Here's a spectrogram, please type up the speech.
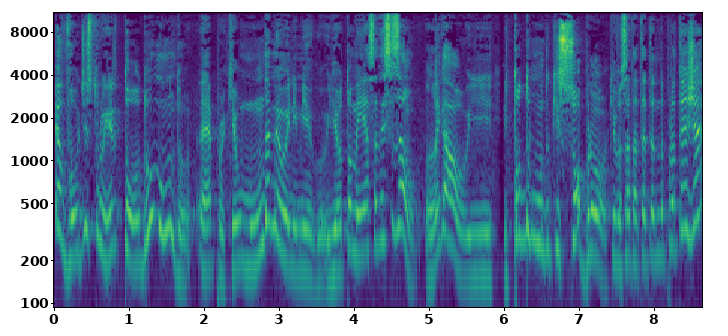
eu vou destruir todo o mundo, né? Porque o mundo é meu inimigo e eu tomei essa decisão. Legal. E, e todo mundo que sobrou, que você tá tentando proteger,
